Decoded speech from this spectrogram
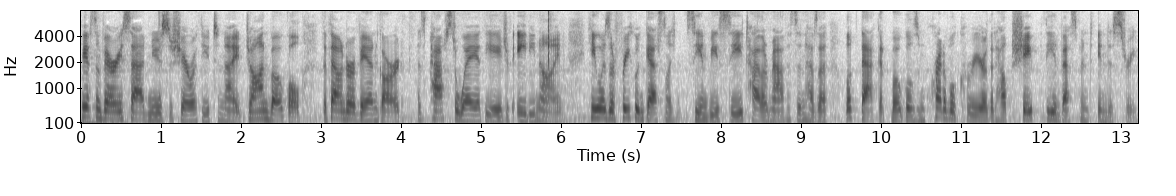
We have some very sad news to share with you tonight. John Bogle, the founder of Vanguard, has passed away at the age of 89. He was a frequent guest on CNBC. Tyler Mathisen has a look back at Bogle's incredible career that helped shape the investment industry.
